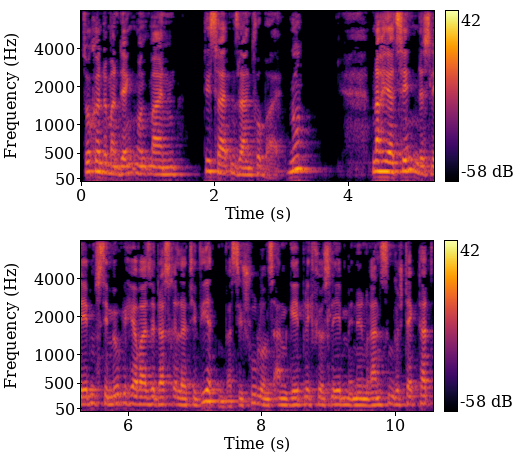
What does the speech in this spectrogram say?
So könnte man denken und meinen, die Zeiten seien vorbei. Nun, nach Jahrzehnten des Lebens, die möglicherweise das relativierten, was die Schule uns angeblich fürs Leben in den Ranzen gesteckt hat,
